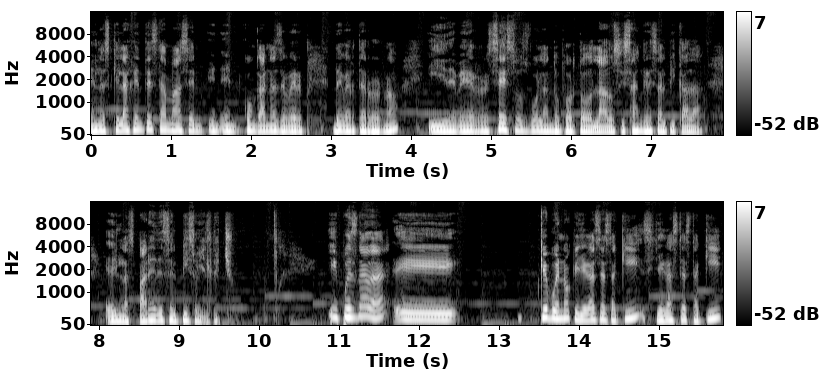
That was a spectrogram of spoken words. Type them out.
en las que la gente está más con ganas de ver, de ver terror, ¿no? Y de ver sesos volando por todos lados y sangre salpicada en las paredes, el piso y el techo. Y pues nada, eh, qué bueno que llegaste hasta aquí. Si llegaste hasta aquí,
